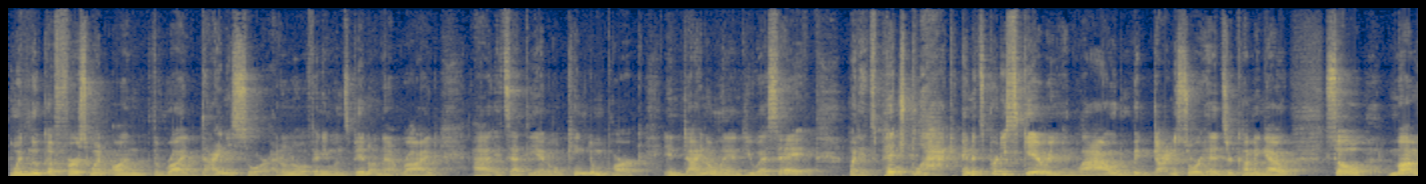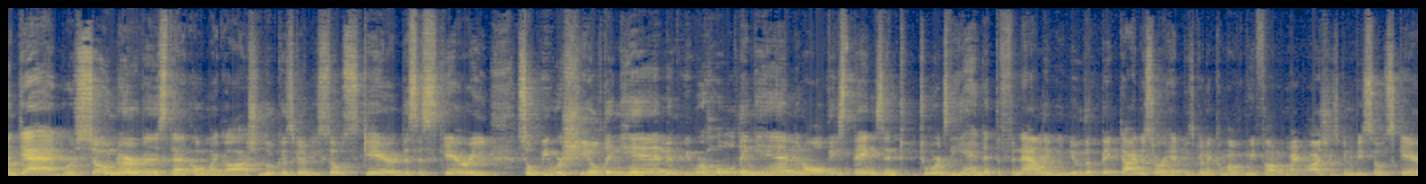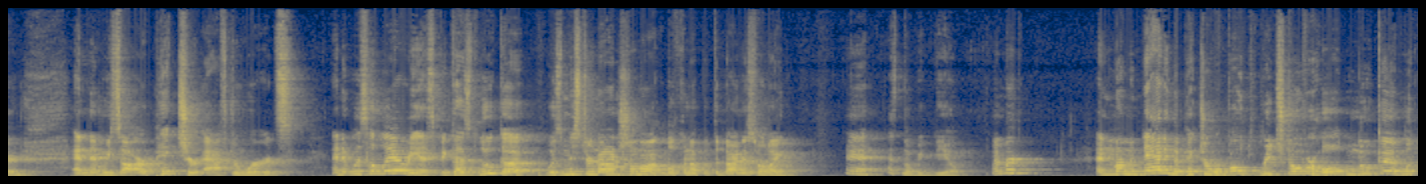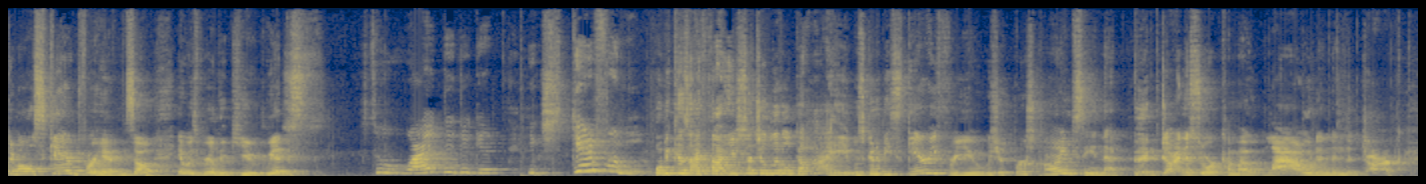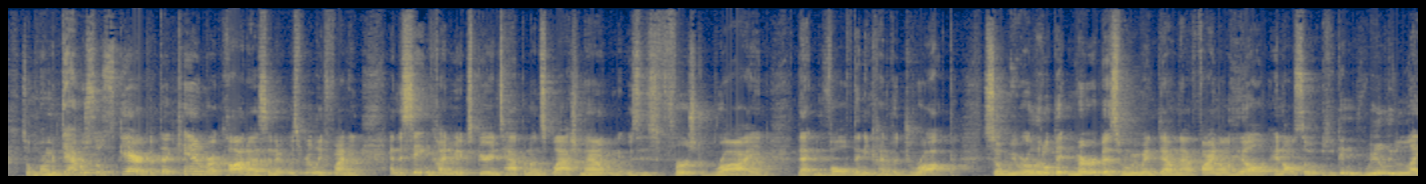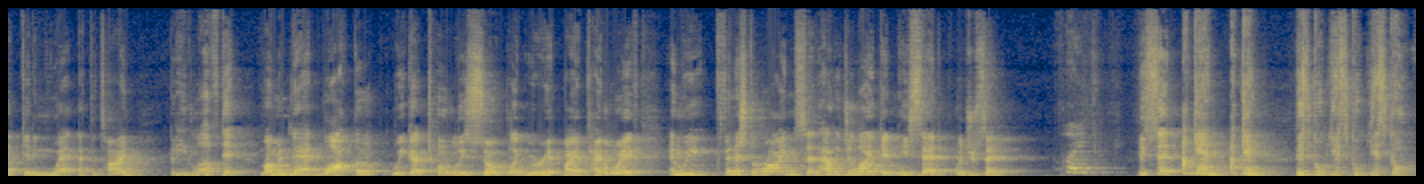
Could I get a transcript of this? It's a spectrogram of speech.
when Luca first went on the ride Dinosaur, I don't know if anyone's been on that ride. Uh, it's at the Animal Kingdom Park in Dinoland, USA. But it's pitch black and it's pretty scary and loud and big dinosaur heads are coming out. So mom and dad were so nervous that, oh my gosh, Luca's gonna be so scared. This is scary. So we were shielding him and we were holding him and all these things. And towards the end at the finale, we knew the big dinosaur head was gonna come out and we thought, oh my gosh, he's gonna be so scared. And then we saw our picture afterwards, and it was hilarious because Luca was Mr. Nonchalant looking up at the dinosaur like, eh, that's no big deal. Remember? And mom and dad in the picture were both reached over holding Luca and looking all scared for him. So it was really cute. We had to. So why did you get you scared for me? Well, because I thought you're such a little guy. It was going to be scary for you. It was your first time seeing that big dinosaur come out loud and in the dark. So mom and dad were so scared, but the camera caught us and it was really funny. And the same kind of an experience happened on Splash Mountain. It was his first ride that involved any kind of a drop. So we were a little bit nervous when we went down that final hill. And also, he didn't really like getting wet at the time but he loved it. Mom and dad blocked him. We got totally soaked like we were hit by a tidal wave. And we finished the ride and said, How did you like it? And he said, What'd you say? Like, He said, Again, again. Let's go, yes, go, yes, go.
